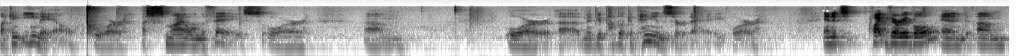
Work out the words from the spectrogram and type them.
like an email or a smile on the face or um, or uh, maybe a public opinion survey or and it's quite variable and um,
